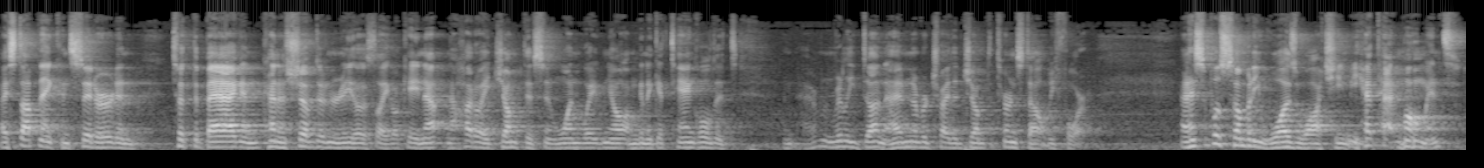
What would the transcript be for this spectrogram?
I stopped and I considered and took the bag and kind of shoved it underneath. I was like, okay, now, now how do I jump this in one way? You know, I'm going to get tangled. It's, I haven't really done. I have never tried to jump the turnstile before. And I suppose somebody was watching me at that moment.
